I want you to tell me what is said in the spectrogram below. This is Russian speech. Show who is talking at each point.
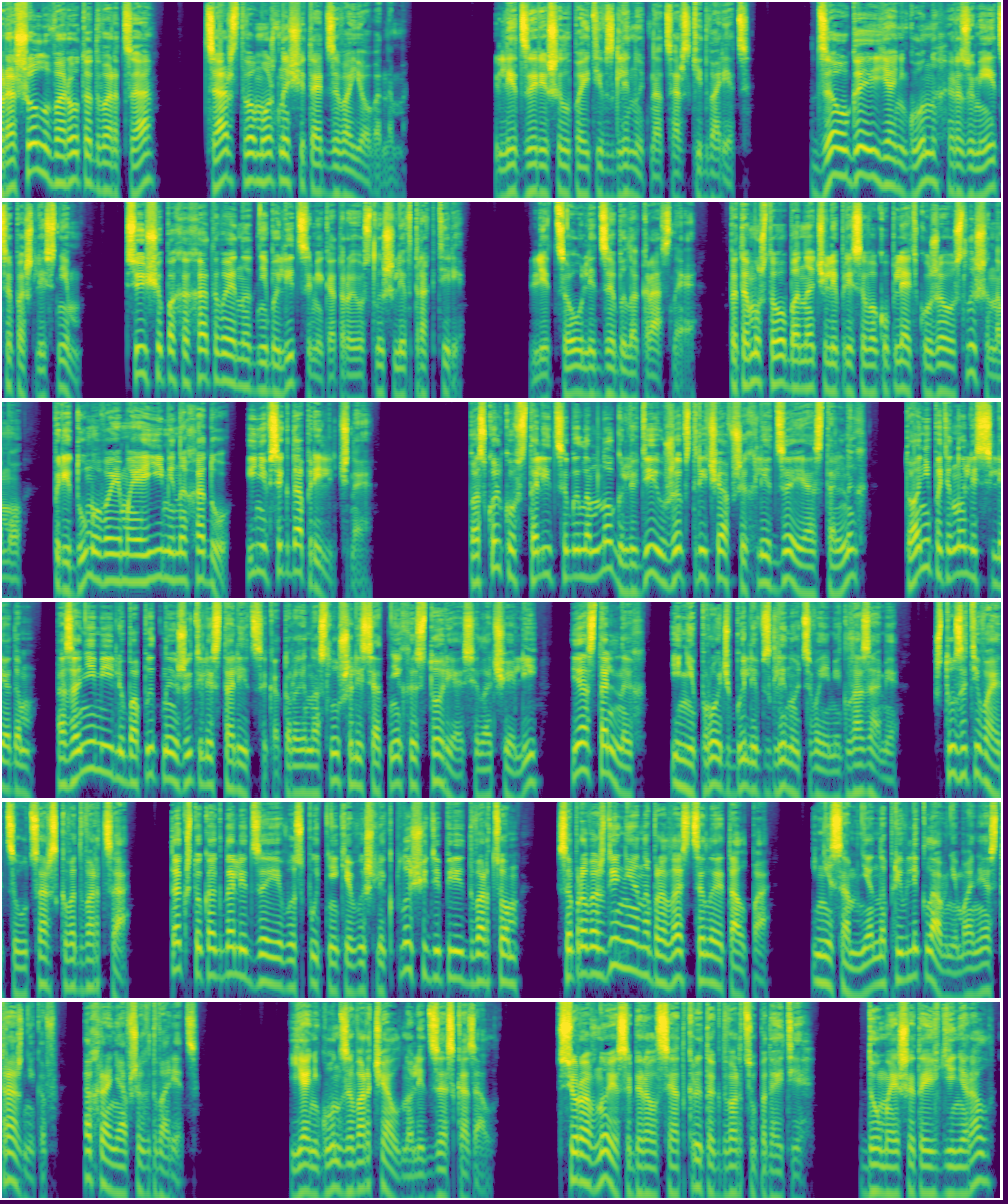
Speaker 1: Прошел ворота дворца, царство можно считать завоеванным. Лидзе решил пойти взглянуть на царский дворец. Цзаога и Яньгун, разумеется, пошли с ним, все еще похохатывая над небылицами, которые услышали в трактире. Лицо у Лидзе было красное, потому что оба начали присовокуплять к уже услышанному, придумываемое ими на ходу и не всегда приличное. Поскольку в столице было много людей, уже встречавших Лидзе и остальных, то они потянулись следом, а за ними и любопытные жители столицы, которые наслушались от них истории о силаче Ли и остальных, и не прочь были взглянуть своими глазами, что затевается у царского дворца. Так что, когда Лидзе и его спутники вышли к площади перед дворцом, сопровождение набралась целая толпа и, несомненно, привлекла внимание стражников, охранявших дворец. Яньгун заворчал, но Лидзе сказал. «Все равно я собирался открыто к дворцу подойти. Думаешь, это их генерал?»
